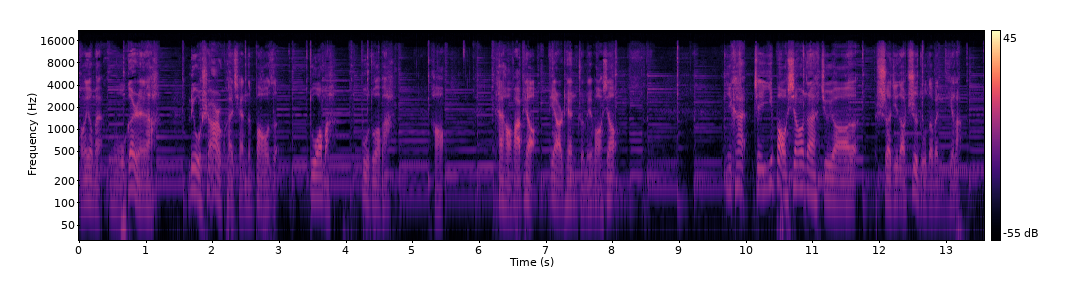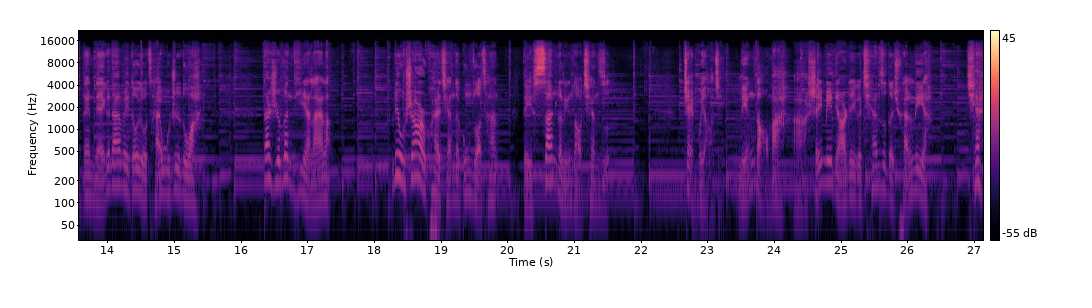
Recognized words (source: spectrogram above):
朋友们，五个人啊，六十二块钱的包子，多吗？不多吧？好。开好发票，第二天准备报销。你看这一报销呢，就要涉及到制度的问题了。那哪个单位都有财务制度啊？但是问题也来了，六十二块钱的工作餐得三个领导签字。这不要紧，领导嘛啊，谁没点这个签字的权利啊？签。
